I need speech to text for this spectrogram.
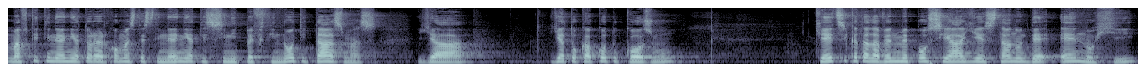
με αυτή την έννοια τώρα ερχόμαστε στην έννοια της συνυπευθυνότητάς μας για, για το κακό του κόσμου. Και έτσι καταλαβαίνουμε πώς οι Άγιοι αισθάνονται ένοχοι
